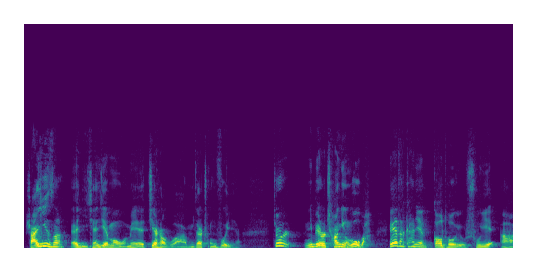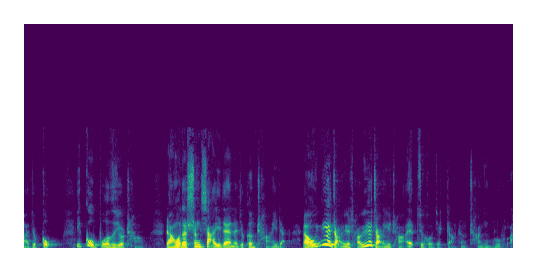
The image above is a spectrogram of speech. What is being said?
啥意思呢？哎，以前节目我们也介绍过啊，我们再重复一下，就是你比如长颈鹿吧，哎，它看见高头有树叶啊，就够一够脖子就长，然后它生下一代呢就更长一点。然后越长越长，越长越长，哎，最后就长成长颈鹿了。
